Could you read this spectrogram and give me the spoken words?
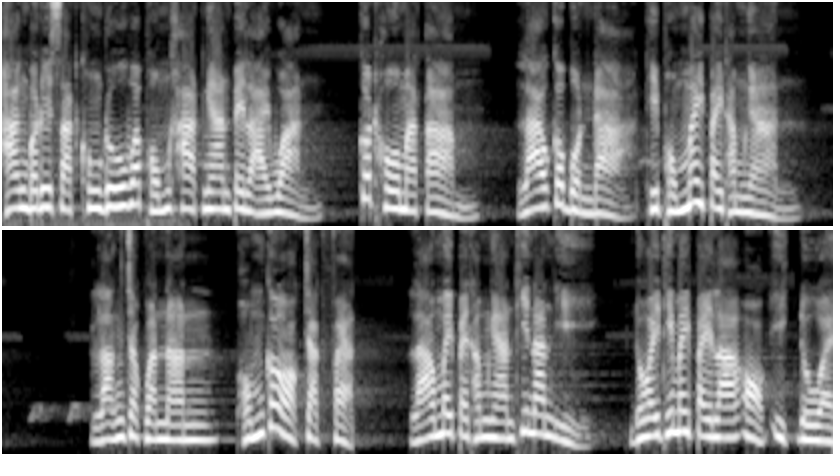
ทางบริษัทคงรู้ว่าผมขาดงานไปหลายวัน ก็โทรมาตาม แล้วก็บ่นด่าที่ผมไม่ไปทำงาน หลังจากวันนั้น ผมก็ออกจากแฟด แล้วไม่ไปทำงานที่นั่นอีก โดยที่ไม่ไปลาออกอีกด้วย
